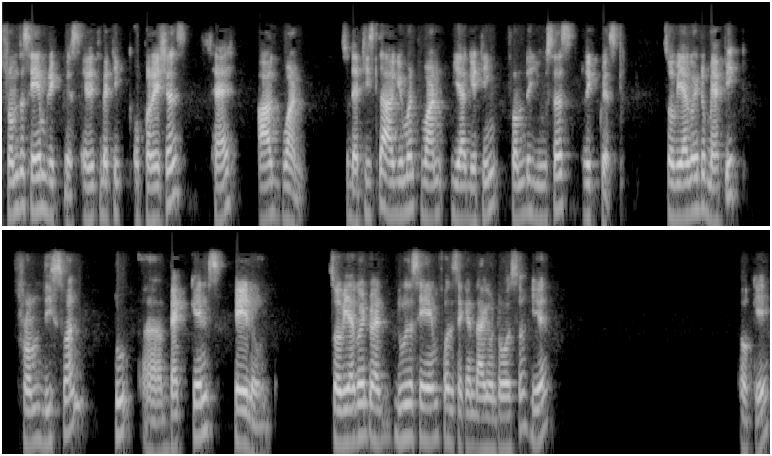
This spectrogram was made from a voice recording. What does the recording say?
from the same request arithmetic operations slash arg1 so that is the argument one we are getting from the user's request. So we are going to map it from this one to uh, backend's payload. So we are going to add, do the same for the second argument also here. Okay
